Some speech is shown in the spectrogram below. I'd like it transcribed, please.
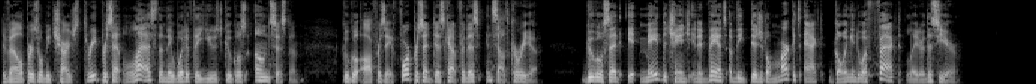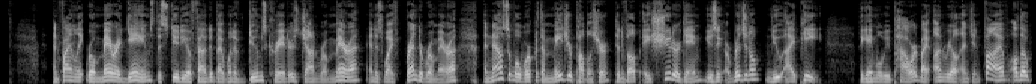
Developers will be charged 3% less than they would if they used Google's own system. Google offers a 4% discount for this in South Korea. Google said it made the change in advance of the Digital Markets Act going into effect later this year. And finally, Romero Games, the studio founded by one of Doom's creators, John Romero, and his wife Brenda Romero, announced it will work with a major publisher to develop a shooter game using original new IP. The game will be powered by Unreal Engine 5, although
